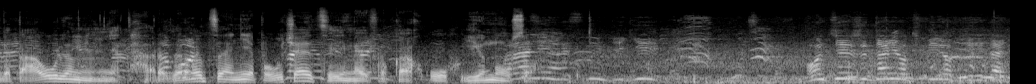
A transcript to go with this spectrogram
Гатаулин, нет, развернуться не получается. И мяч в руках у беги. Он тебе же дает вперед передачу.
